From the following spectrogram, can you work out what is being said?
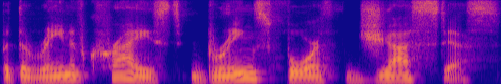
But the reign of Christ brings forth justice,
